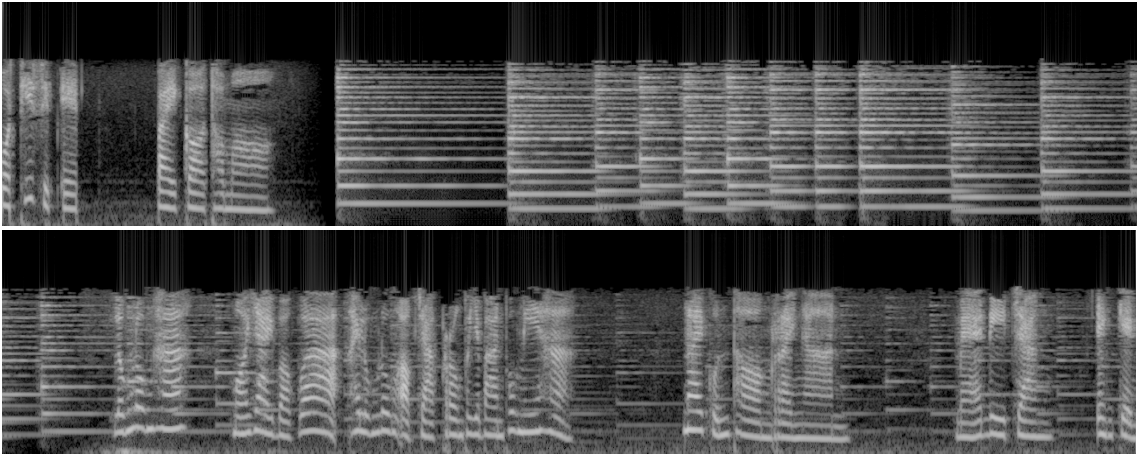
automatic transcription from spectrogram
บทที่สิบเอ็ด ไปกทมลุงลุงฮะ หมอใหญ่บอกว่าให้ลุงลุงออกจากโรงพยาบาลพวกนี้ฮะ นายขุนทองรายงาน แม้ดีจัง เองเก่ง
